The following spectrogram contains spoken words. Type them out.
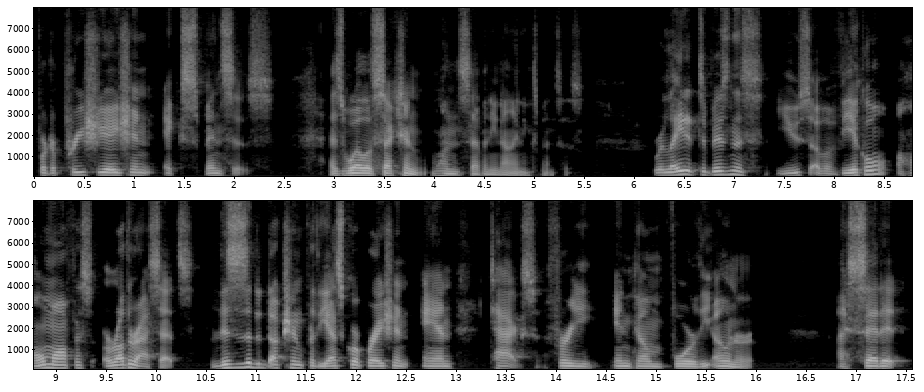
for depreciation expenses, as well as Section 179 expenses related to business use of a vehicle, a home office, or other assets. This is a deduction for the S Corporation and tax free income for the owner. I said it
